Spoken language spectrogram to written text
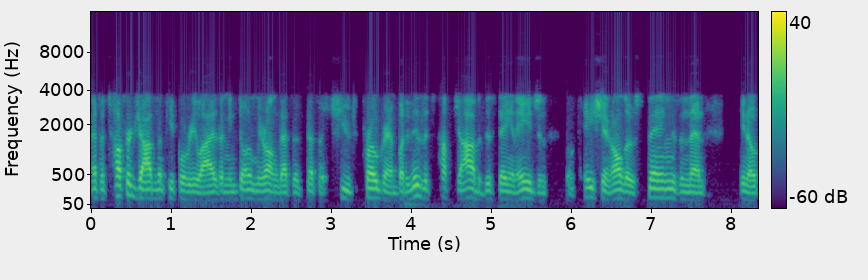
that's a tougher job than people realize. I mean, don't get me wrong, that's a that's a huge program, but it is a tough job at this day and age and location and all those things. And then, you know,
